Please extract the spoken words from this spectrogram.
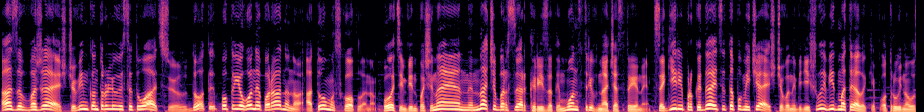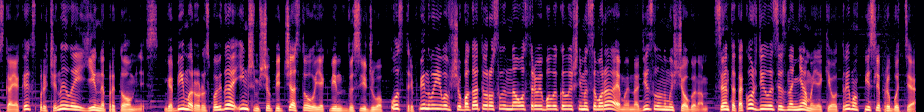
Аза вважає, що він контролює ситуацію доти, поки його не поранено, а тому схоплено. Потім він починає, неначе берсерк, різати монстрів на частини. Сагірі прокидається та помічає, що вони відійшли від метеликів, отруйна луска яких спричинила її непритомність. Габімаро розповідає іншим, що під час того, як він досліджував острів, він виявив, що багато рослин на острові були колишніми самураями, надісланими щогоном. Сента також ділиться знаннями, які отримав після прибуття.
